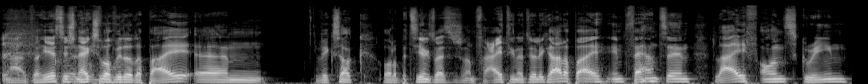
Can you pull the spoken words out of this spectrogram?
Also hier ist nächste Woche wieder dabei. Ähm, wie gesagt, oder beziehungsweise schon am Freitag natürlich auch dabei im Fernsehen, live on screen.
